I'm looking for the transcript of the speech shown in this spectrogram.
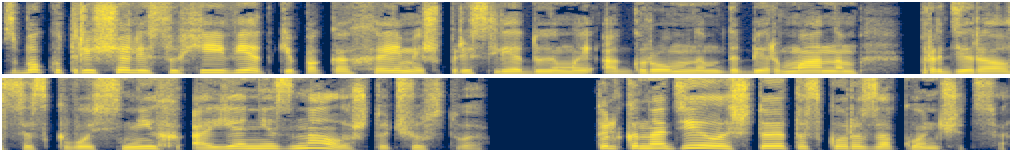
Сбоку трещали сухие ветки, пока Хэмиш, преследуемый огромным доберманом, продирался сквозь них, а я не знала, что чувствую. Только надеялась, что это скоро закончится.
